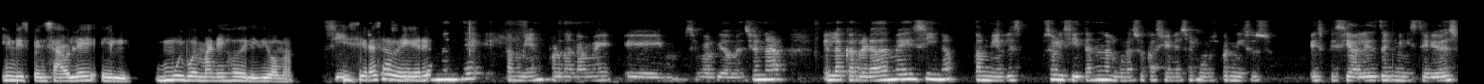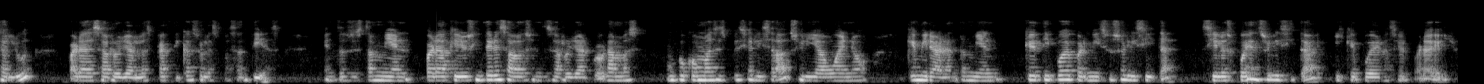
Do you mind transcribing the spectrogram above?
indispensable el muy buen manejo del idioma. Sí, Quisiera saber... También, perdóname, eh, se me olvidó mencionar, en la carrera de medicina también les solicitan en algunas ocasiones algunos permisos especiales del Ministerio de Salud para desarrollar las prácticas o las pasantías. Entonces también para aquellos interesados en desarrollar programas un poco más especializados sería bueno que miraran también qué tipo de permisos solicitan, si los pueden solicitar y qué pueden hacer para ello.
